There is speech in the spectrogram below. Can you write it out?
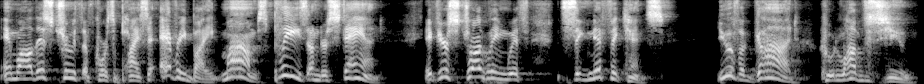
And while this truth, of course, applies to everybody, moms, please understand. If you're struggling with significance, you have a God who loves you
